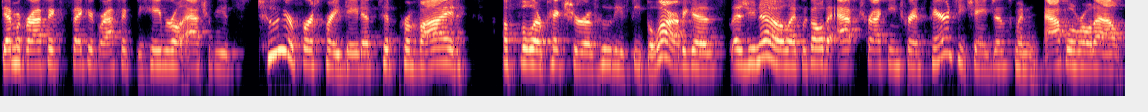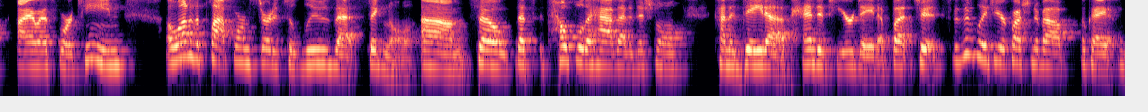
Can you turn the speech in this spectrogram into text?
demographic psychographic behavioral attributes to your first party data to provide a fuller picture of who these people are. Because as you know like with all the app tracking transparency changes when apple rolled out ios 14 a lot of the platforms started to lose that signal. Um, so that's it's helpful to have that additional kind of data appended to your data. But to specifically to your question about, okay,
